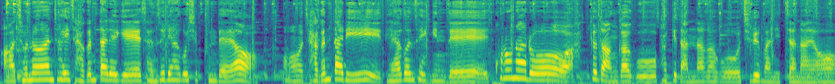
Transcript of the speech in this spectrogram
아, 저는 저희 작은 딸에게 잔소리 하고 싶은데요. 어, 작은 딸이 대학원생인데 코로나로 학교도 안 가고 밖에도 안 나가고 집에만 있잖아요.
